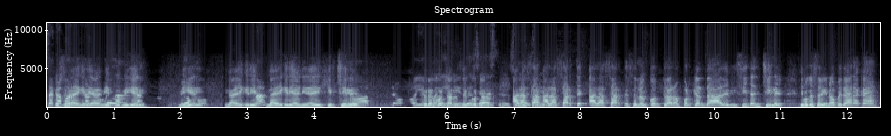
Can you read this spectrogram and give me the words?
Sacamos nadie quería venir, por Miguel. Miguel, nadie quería, ¿Ah? nadie quería venir a dirigir Chile. Pero, encontraron, se encontraron a, las, a, las artes, a las artes se lo encontraron porque andaba de visita en Chile y porque se vino a operar acá.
